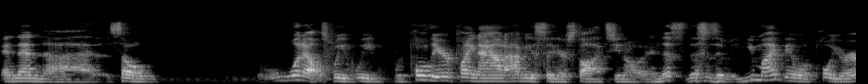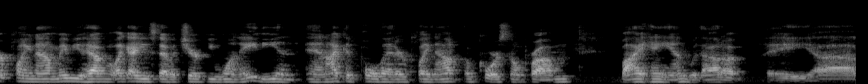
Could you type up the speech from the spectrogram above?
And then, uh, so what else? We, we, we pull the airplane out. Obviously, there's thoughts, you know, and this, this is, you might be able to pull your airplane out. Maybe you have, like I used to have a Cherokee 180 and, and I could pull that airplane out, of course, no problem, by hand without a, a, uh,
